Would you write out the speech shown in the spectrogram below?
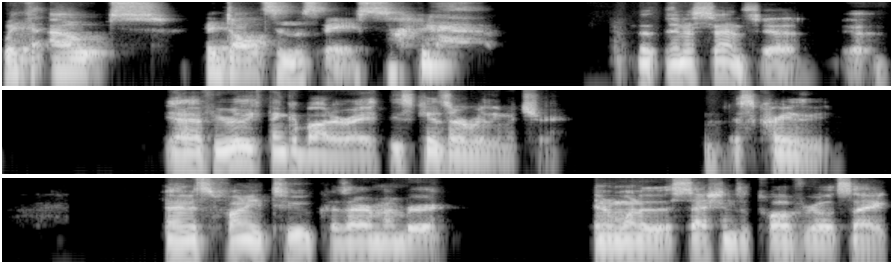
without adults in the space. in a sense, yeah. Yeah. Yeah, if you really think about it, right, these kids are really mature. It's crazy. And it's funny too, because I remember in one of the sessions of 12 year olds, like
